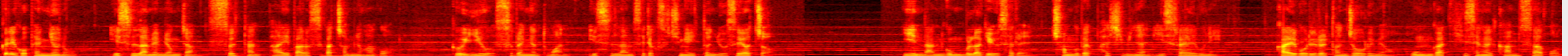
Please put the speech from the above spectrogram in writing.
그리고 100년 후 이슬람의 명장 술탄 바이바르스가 점령하고 그 이후 수백 년 동안 이슬람 세력 수중에 있던 요새였죠. 이 난공불락의 요새를 1982년 이스라엘군이 갈고리를 던져 오르며 온갖 희생을 감수하고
